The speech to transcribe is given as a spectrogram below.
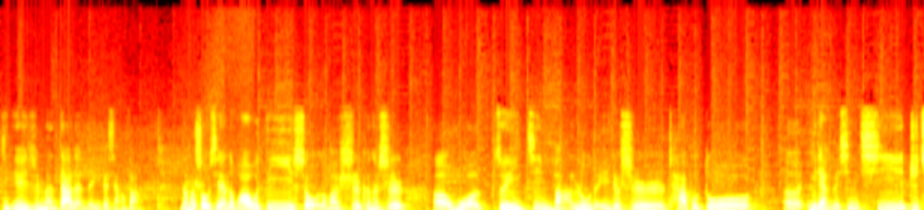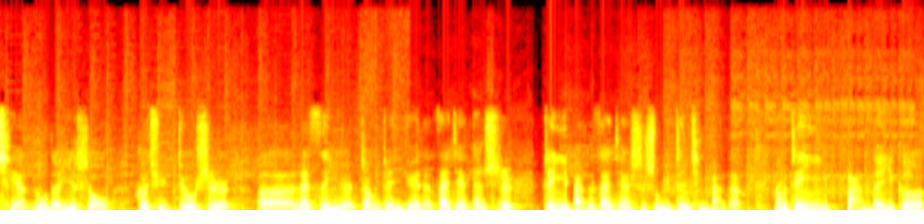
今天也是蛮大胆的一个想法。那么首先的话，我第一首的话是可能是呃我最近吧录的，也就是差不多呃一两个星期之前录的一首歌曲，就是。呃，来自于张震岳的《再见》，但是这一版的《再见》是属于真情版的。那么这一版的一个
